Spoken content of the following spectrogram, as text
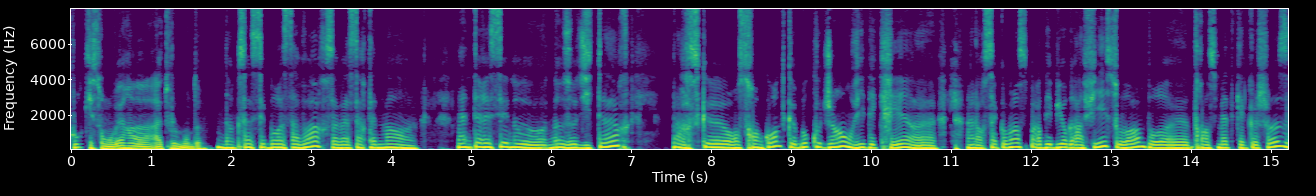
cours qui sont ouverts à, à tout le monde. Donc ça, c'est bon à savoir. Ça va certainement euh, intéresser nos, nos auditeurs parce que on se rend compte que beaucoup de gens ont envie d'écrire. euh, Alors ça commence par des biographies souvent pour euh, transmettre quelque chose,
